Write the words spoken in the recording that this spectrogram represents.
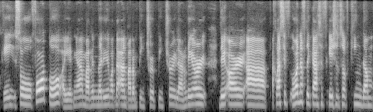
Okay, so photo, ayan nga, mataan, parang picture-picture lang. They are they are uh, a classif- one of the classifications of kingdom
